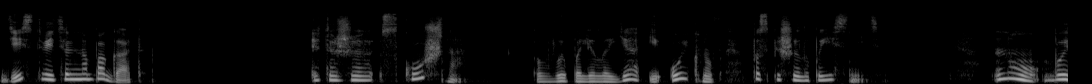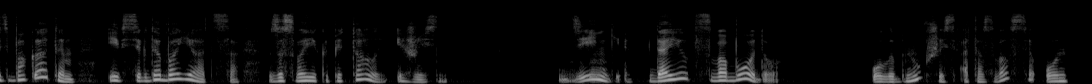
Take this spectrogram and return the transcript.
действительно богат. Это же скучно, выпалила я и ойкнув, поспешила пояснить. Ну, быть богатым и всегда бояться за свои капиталы и жизнь. Деньги дают свободу, Улыбнувшись, отозвался он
